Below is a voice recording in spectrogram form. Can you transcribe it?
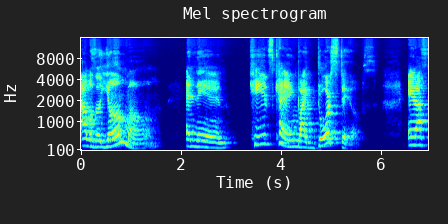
I was a young mom, and then kids came like doorsteps, and I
